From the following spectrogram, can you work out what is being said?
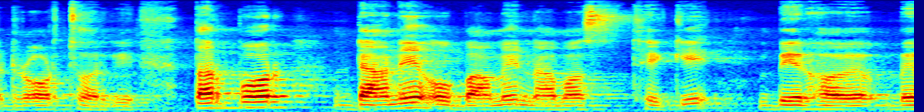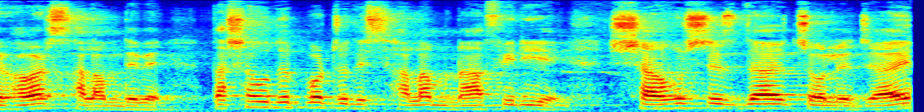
এটার অর্থ আর কি। তারপর ডানে ও বামে নামাজ থেকে বের হওয়া, বের হওয়ার সালাম দেবে। তাসাহুদের পর যদি সালাম না ফিরিয়ে শাহু সেজদায় চলে যায়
